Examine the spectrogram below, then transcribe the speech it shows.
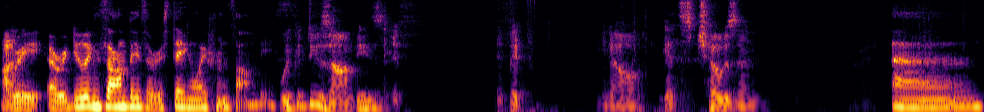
Are I- we are we doing zombies? Or are we staying away from zombies? we could do zombies if if it you know gets chosen. Right. Um.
